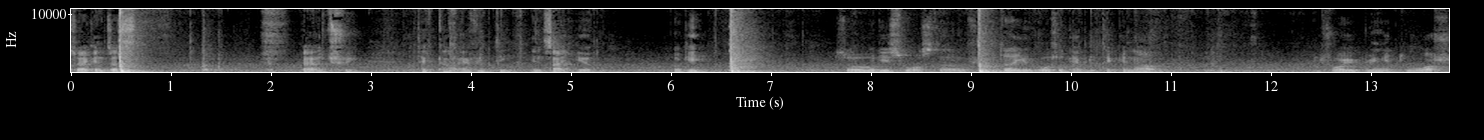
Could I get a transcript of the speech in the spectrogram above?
So I can just uh, trick take out everything inside here okay so this was the filter you also can be taken out before you bring it to wash.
